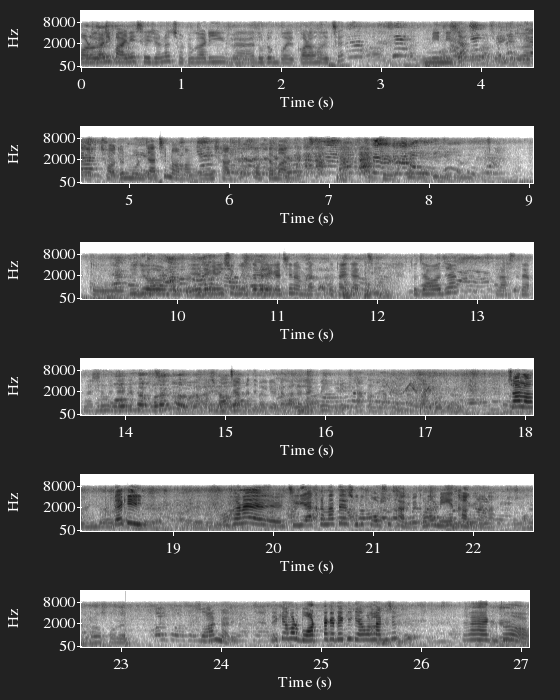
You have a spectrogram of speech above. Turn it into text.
বড় গাড়ি পাইনি সেই জন্য ছোট গাড়ি দুটো বই করা হয়েছে। মিনিটা ছজন মোট যাচ্ছি মামাকে নিয়ে সাতজন ওটা বাদ দিচ্ছি। তো ভিডিও দেখে নিশ্চয়ই বুঝতে পেরে গেছেন আমরা কোথায় যাচ্ছি। তো যাওয়া যাক, রাস্তায় আপনার সাথে দেখা হচ্ছে আশা করছি আপনাদের ভিডিওটা ভালো লাগবে, দেখতে চলো, দেখি, ওখানে চিড়িয়াখানাতে শুধু পশু থাকবে, কোনো মেয়ে থাকবে না। দেখি আমার বরটাকে দেখি কেমন লাগছে। হ্যাঁ একদম।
